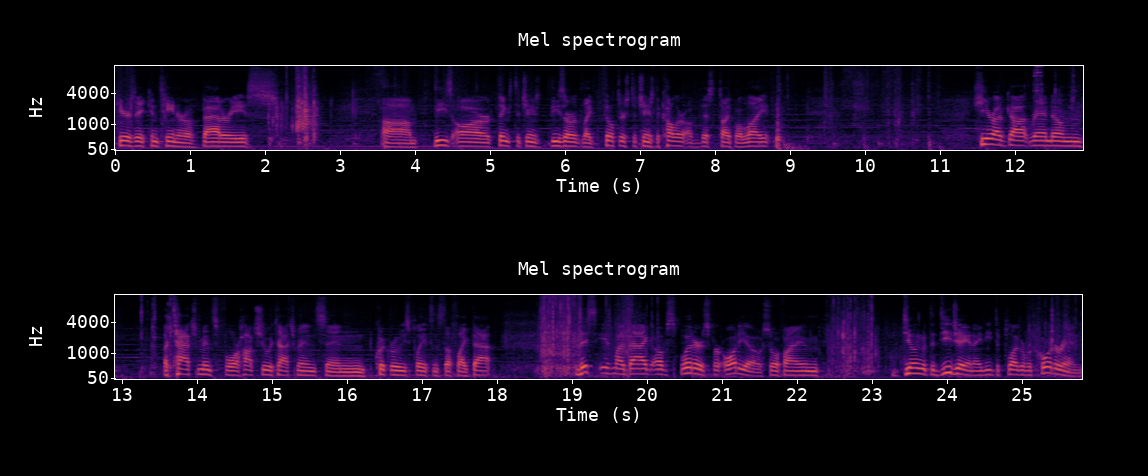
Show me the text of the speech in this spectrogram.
Here's a container of batteries. Um, these are things to change, these are like filters to change the color of this type of light. Here I've got random attachments for hot shoe attachments and quick release plates and stuff like that. This is my bag of splitters for audio. So if I'm dealing with the DJ and I need to plug a recorder in,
